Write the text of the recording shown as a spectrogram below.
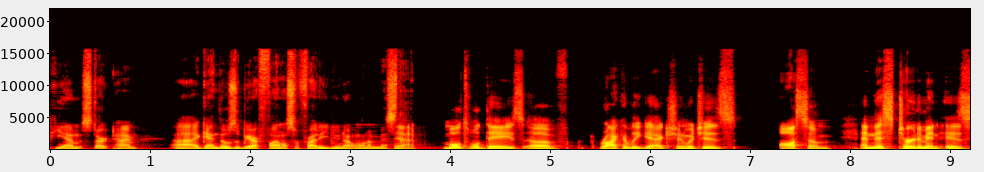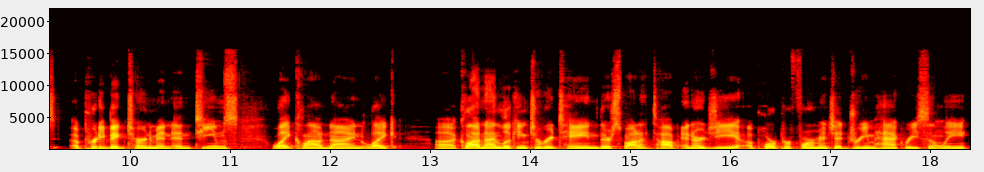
p.m. start time. Uh, again, those will be our final. So Friday, you do not want to miss Yeah. that. Multiple days of Rocket League action, which is awesome. And this tournament is a pretty big tournament, and teams like Cloud9, like uh, Cloud9 looking to retain their spot at the top. NRG, a poor performance at DreamHack recently,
